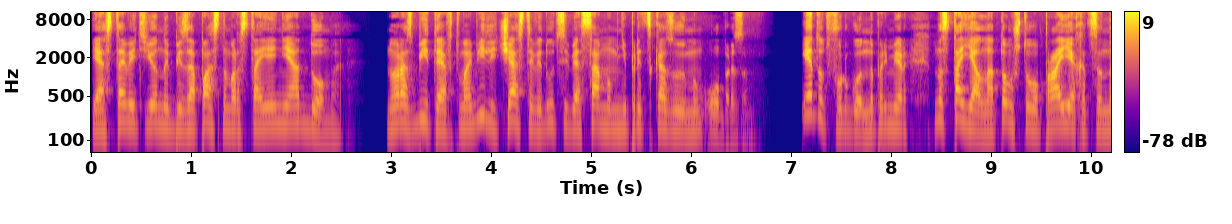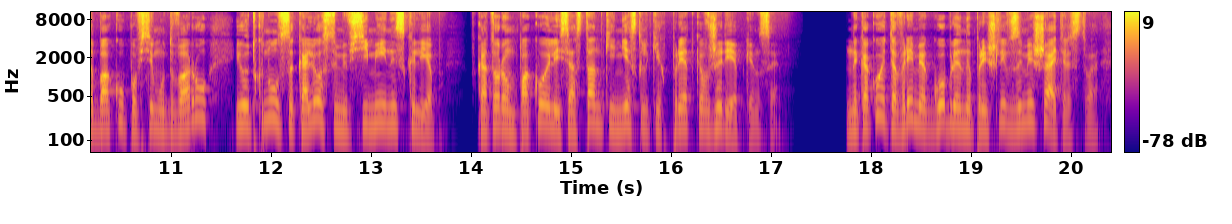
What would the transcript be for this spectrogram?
и оставить ее на безопасном расстоянии от дома, но разбитые автомобили часто ведут себя самым непредсказуемым образом. Этот фургон, например, настоял на том, чтобы проехаться на боку по всему двору и уткнулся колесами в семейный склеп, в котором покоились останки нескольких предков Жеребкинса. На какое-то время гоблины пришли в замешательство —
